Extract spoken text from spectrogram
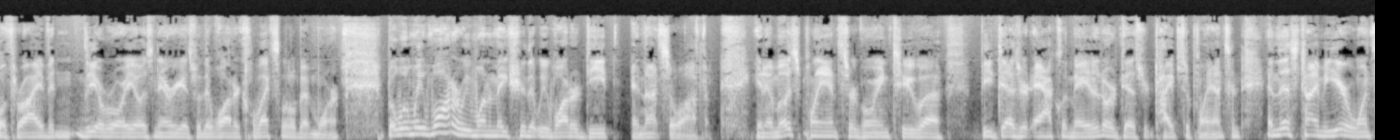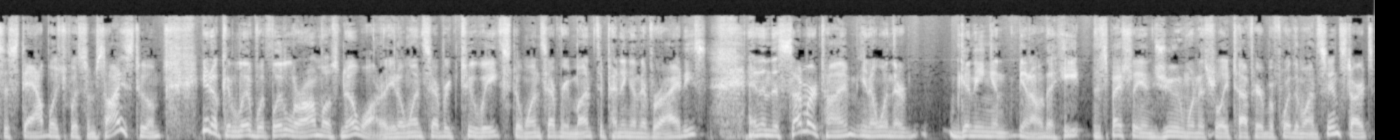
will thrive in the arroyos and areas where the water collects a little bit more. But when we water, we want to make sure that we water deep and not so often. You know, most plants are going to uh, be desert acclimated or desert types of plants. And, and this time of year, once established with some size to them, you know, can live with little or almost no water, you know, once every two weeks to once every month, depending on the varieties. And in the summertime, you know, when they're getting in, you know, the heat, especially in June when it's really tough here before the monsoon starts,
